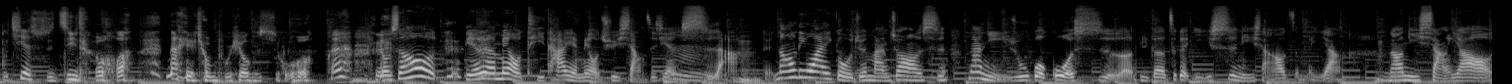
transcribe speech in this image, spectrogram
不切实际的话，那也就不用说。有时候别人没有提，他也没有去想这件事啊。对。然后另外一个我觉得蛮重要的是，那你如果过世了，你的这个仪式你想要怎么样？然后你想要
